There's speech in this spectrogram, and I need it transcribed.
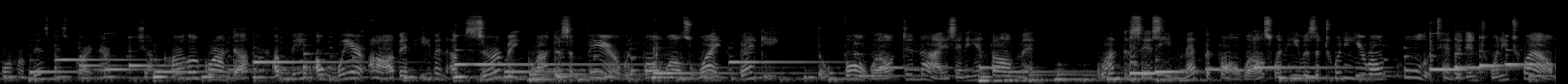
former business partner, Giancarlo Granda, of being aware of and even observing Granda's affair with Falwell's wife, Becky though Falwell denies any involvement. Granda says he met the Falwells when he was a 20 year old pool attendant in 2012,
